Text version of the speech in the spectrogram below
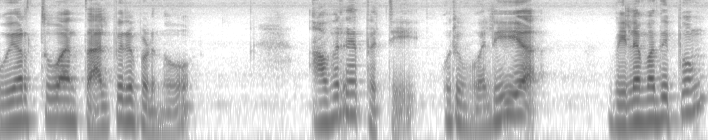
ഉയർത്തുവാൻ താല്പര്യപ്പെടുന്നുവോ അവരെ പറ്റി ഒരു വലിയ വിലമതിപ്പും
